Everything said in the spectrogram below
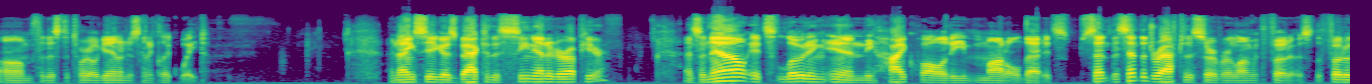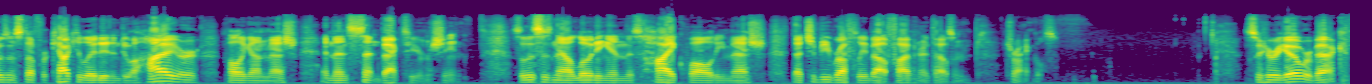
Um, for this tutorial again, I'm just going to click wait. And now you can see it goes back to the scene editor up here. And so now it's loading in the high quality model that it's sent, it sent the draft to the server along with the photos. The photos and stuff were calculated into a higher polygon mesh and then sent back to your machine. So this is now loading in this high quality mesh that should be roughly about 500,000 triangles. So here we go, we're back.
